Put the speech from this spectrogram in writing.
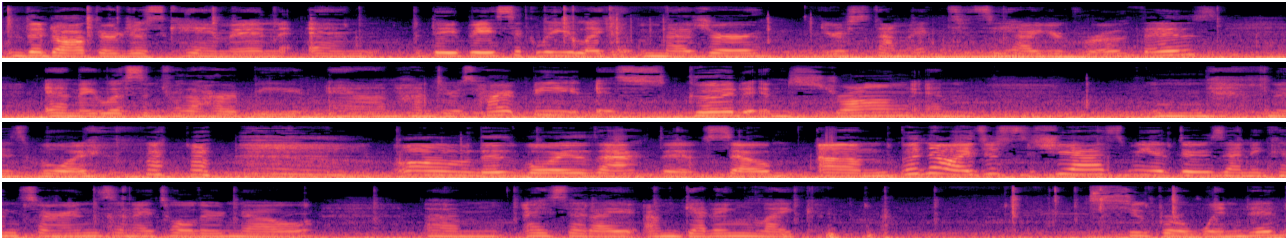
the doctor just came in and they basically like measure your stomach to see how your growth is and they listen for the heartbeat and hunter's heartbeat is good and strong and this boy. oh, this boy is active. So, um, but no, I just, she asked me if there was any concerns and I told her no. Um, I said I, I'm getting like super winded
